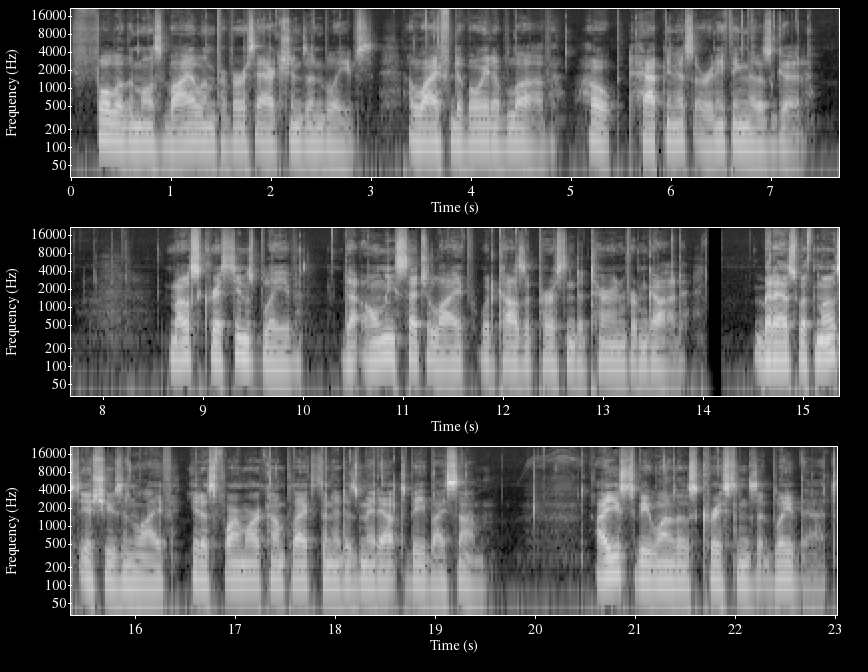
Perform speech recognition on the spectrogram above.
full of the most vile and perverse actions and beliefs, a life devoid of love, hope, happiness, or anything that is good. Most Christians believe that only such a life would cause a person to turn from God. But as with most issues in life, it is far more complex than it is made out to be by some. I used to be one of those Christians that believed that,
